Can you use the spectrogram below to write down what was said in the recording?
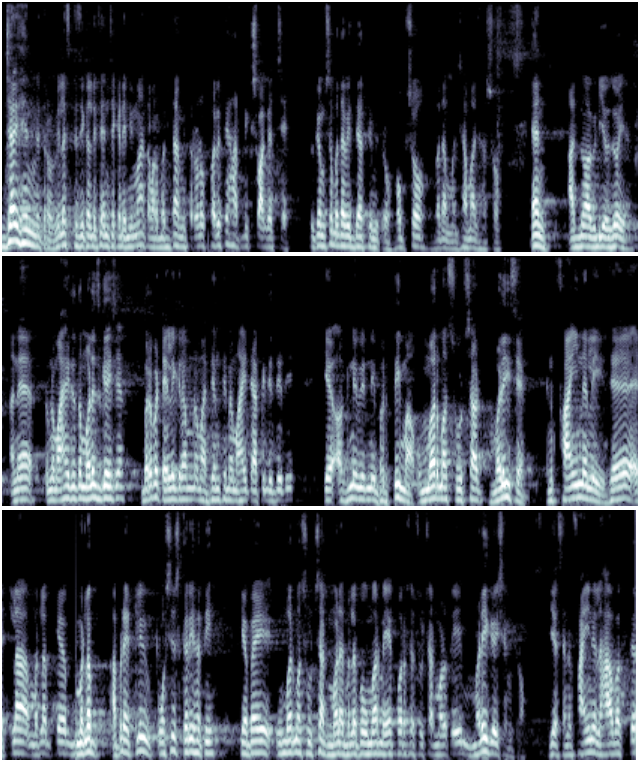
જય હિન્દ મિત્રો, વિલસ ફિઝિકલ ડિફેન્સ એકેડેમીમાં તમારા બધા મિત્રોનું ફરીથી હાર્દિક સ્વાગત છે. તો કેમ છો બધા વિદ્યાર્થી મિત્રો? હોપશો બધા મજામાં જ હશો. એન્ડ આજનો આ વીડિયો જોઈએ. અને તમને માહિતી તો મળી જ ગઈ છે. બરાબર ટેલિગ્રામના માધ્યમથી મેં માહિતી આપી દીધી હતી કે અગ્નિવીરની ભરતીમાં ઉંમરમાં છૂટછાટ મળી છે. એન્ડ ફાઇનલી જે એટલા, મતલબ કે, મતલબ આપણે એટલી કોશિશ કરી હતી કે ભાઈ ઉંમરમાં છૂટછાટ મળે. મતલબ ઉંમરમાં એક વર્ષે છૂટછાટ મળે તો એ મળી ગઈ છે મિત્રો. યસ અને ફાઇનલ આ વખતે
